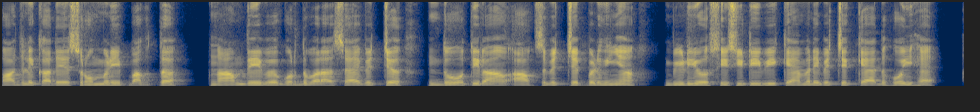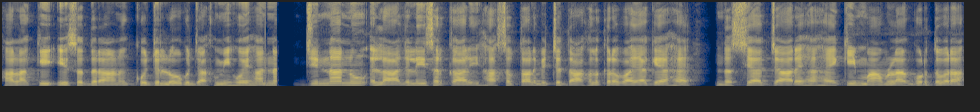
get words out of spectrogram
ਫਾਜ਼ਿਲਕਾ ਦੇ ਸ਼੍ਰੋਮਣੀ ਭਗਤ ਨਾਮਦੇਵ ਗੁਰਦੁਆਰਾ ਸਾਹਿਬ ਵਿੱਚ ਦੋ ਧਿਰਾਂ ਆਪਸ ਵਿੱਚ ਭਿੜ ਗਈਆਂ। ਵੀਡੀਓ ਸੀਸੀਟੀਵੀ ਕੈਮਰੇ ਵਿੱਚ ਕੈਦ ਹੋਈ ਹੈ। ਹਾਲਾਂਕਿ ਇਸ ਦੌਰਾਨ ਕੁਝ ਲੋਕ ਜ਼ਖਮੀ ਹੋਏ ਹਨ। ਜਿਨ੍ਹਾਂ ਨੂੰ ਇਲਾਜ ਲਈ ਸਰਕਾਰੀ ਹਸਪਤਾਲ ਵਿੱਚ ਦਾਖਲ ਕਰਵਾਇਆ ਗਿਆ ਹੈ। ਦੱਸਿਆ ਜਾ ਰਿਹਾ ਹੈ ਕਿ ਮਾਮਲਾ ਗੁਰਦੁਆਰਾ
